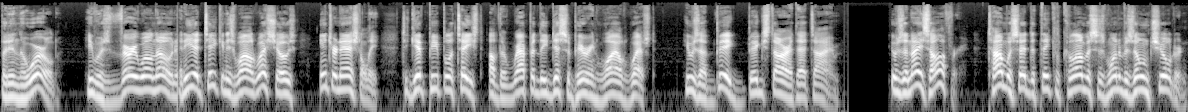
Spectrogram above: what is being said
but in the world. He was very well known, and he had taken his Wild West shows internationally to give people a taste of the rapidly disappearing Wild West. He was a big, big star at that time. It was a nice offer. Tom was said to think of Columbus as one of his own children.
